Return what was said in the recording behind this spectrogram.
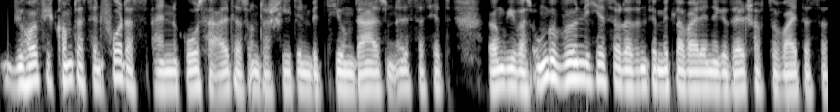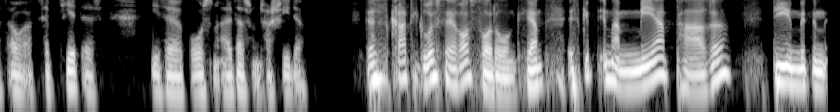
wie häufig kommt das denn vor, dass ein großer Altersunterschied in Beziehungen da ist? Und ist das jetzt irgendwie was Ungewöhnliches oder sind wir mittlerweile in der Gesellschaft so weit, dass das auch akzeptiert ist, diese großen Altersunterschiede? Das ist gerade die größte Herausforderung. Ja, es gibt immer mehr Paare, die mit einem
